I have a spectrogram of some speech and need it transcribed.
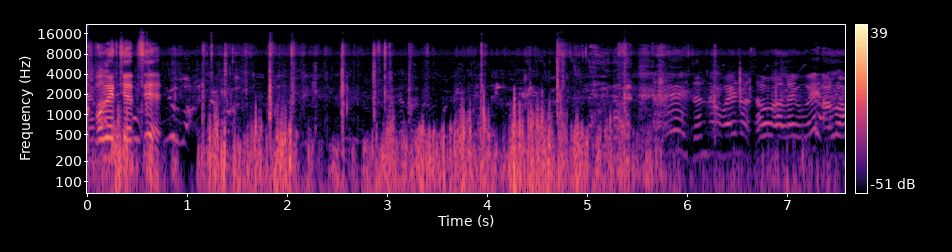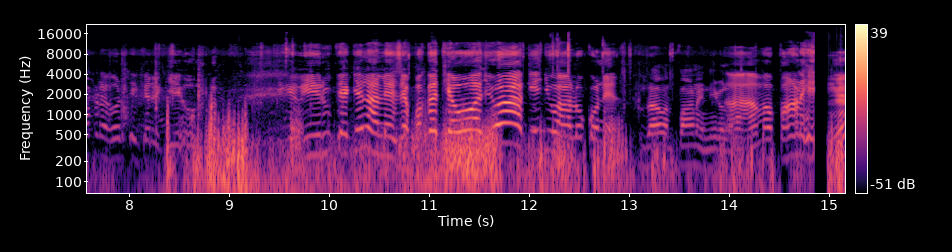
પગથિયા છે ચંદ્રભાઈ નો સવાલ આવ્યો એ હાલો આપણે વર્તી કરે કેવું કે રૂપિયા લે છે. પગથિયા હોવા જોઈએ. કેજો આ લોકોને. જાવન પાણી નીકળે. હા આમાં પાણી. હે?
